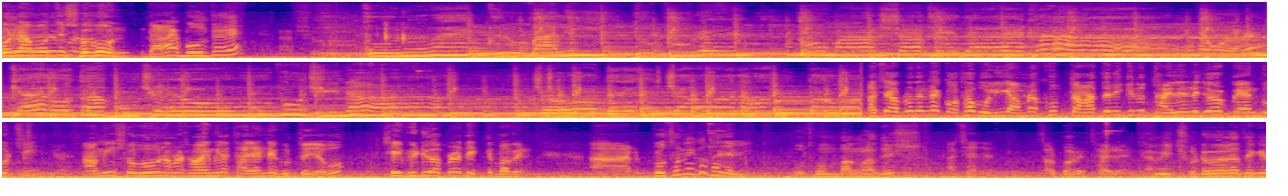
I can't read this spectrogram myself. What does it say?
ওর নাম হচ্ছে শোভন। দাঁড়া বলতে দে। বলি আমরা খুব তাড়াতাড়ি কিন্তু থাইল্যান্ডে যাওয়ার প্ল্যান করছি। আমি শোভন আমরা সবাই মিলে থাইল্যান্ডে ঘুরতে যাব। সেই ভিডিও আপনারা দেখতে পাবেন। আর প্রথমে কোথায় যাবি? প্রথম বাংলাদেশ আচ্ছা আচ্ছা। তারপরে থাইল্যান্ড। আমি ছোটবেলা থেকে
